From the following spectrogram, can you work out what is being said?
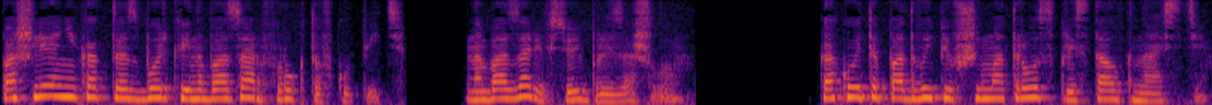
Пошли они как-то с Борькой на базар фруктов купить. На базаре все и произошло. Какой-то подвыпивший матрос пристал к Насте.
